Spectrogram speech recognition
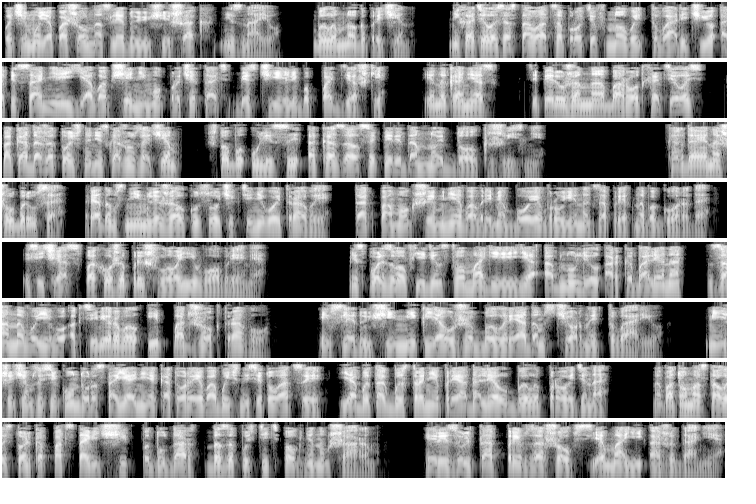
Почему я пошел на следующий шаг, не знаю. Было много причин. Не хотелось оставаться против новой твари, чье описание я вообще не мог прочитать без чьей-либо поддержки. И, наконец, теперь уже наоборот хотелось, пока даже точно не скажу зачем, чтобы у лисы оказался передо мной долг жизни. Когда я нашел Брюса, рядом с ним лежал кусочек теневой травы, так помогший мне во время боя в руинах запретного города, и сейчас, похоже, пришло его время. Использовав единство магии, я обнулил аркабалена, заново его активировал и поджег траву. И в следующий миг я уже был рядом с черной тварью. Меньше чем за секунду расстояние, которое в обычной ситуации я бы так быстро не преодолел, было пройдено, а потом осталось только подставить щит под удар да запустить огненным шаром. И результат превзошел все мои ожидания.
